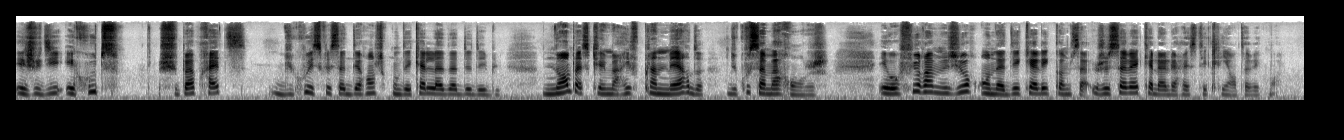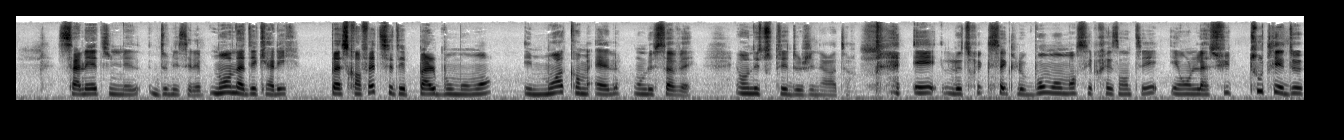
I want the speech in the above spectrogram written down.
et je dis, écoute, je suis pas prête. Du coup, est-ce que ça te dérange qu'on décale la date de début? Non, parce qu'il m'arrive plein de merde. Du coup, ça m'arrange. Et au fur et à mesure, on a décalé comme ça. Je savais qu'elle allait rester cliente avec moi. Ça allait être une de mes élèves. Mais on a décalé. Parce qu'en fait, c'était pas le bon moment. Et moi, comme elle, on le savait. Et on est toutes les deux générateurs. Et le truc, c'est que le bon moment s'est présenté et on l'a su toutes les deux.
